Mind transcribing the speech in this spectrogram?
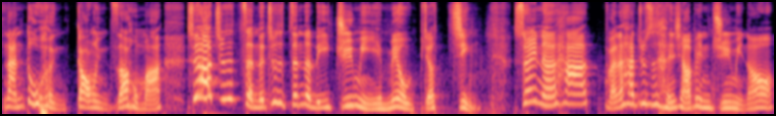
难度很高，你知道吗？所以他就是整的，就是真的离居民也没有比较近。所以呢，他反正他就是很想要变居民，然后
